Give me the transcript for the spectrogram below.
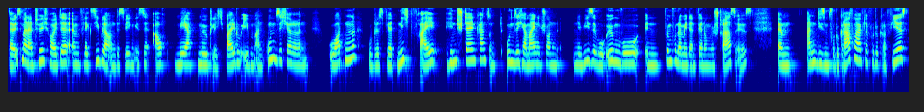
Da ist man natürlich heute ähm, flexibler und deswegen ist auch mehr möglich, weil du eben an unsicheren Orten, wo du das Pferd nicht frei hinstellen kannst und unsicher meine ich schon eine Wiese, wo irgendwo in 500 Meter Entfernung eine Straße ist, ähm, an diesem Fotografenhalfter fotografierst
